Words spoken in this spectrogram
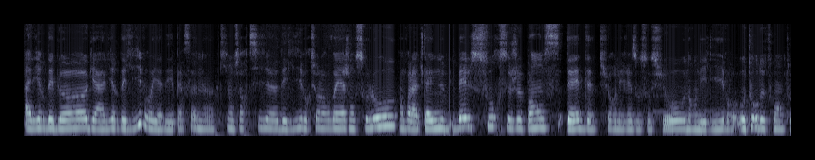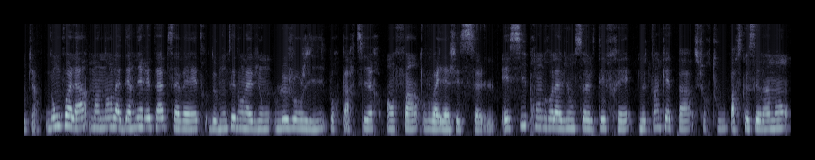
à, lire des blogs, à lire des livres. Il y a des personnes euh, qui ont sorti euh, des livres sur leur voyage en solo. Enfin voilà, tu as une belle source, je pense, d'aide sur les réseaux sociaux, dans les livres, autour de toi en tout cas. Donc voilà, maintenant la dernière étape, ça va être de monter dans l'avion le jour J pour partir enfin voyager seul. Et si prendre l'avion seul t'effraie, ne t'inquiète pas surtout parce que c'est vraiment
